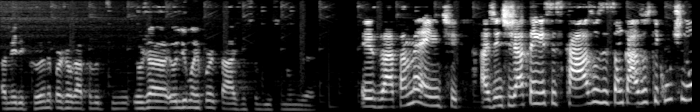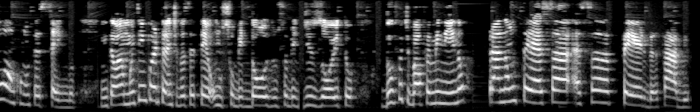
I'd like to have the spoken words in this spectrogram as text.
americana para jogar pelo time. Eu já eu li uma reportagem sobre isso no Mulher. Exatamente. A gente já tem esses casos e são casos que continuam acontecendo. Então é muito importante você ter um sub-12, um sub-18 do futebol feminino para não ter essa, essa perda, sabe?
